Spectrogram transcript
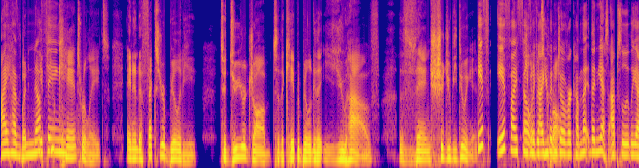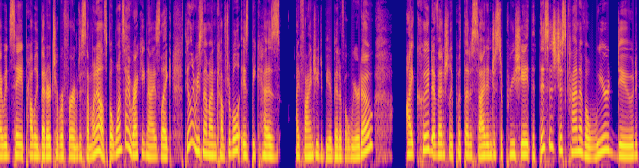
I have But nothing. if you can't relate and it affects your ability to do your job to the capability that you have, then should you be doing it? if if I felt Even like I couldn't problem. overcome that, then yes, absolutely, I would say probably better to refer him to someone else. But once I recognize, like, the only reason I'm uncomfortable is because I find you to be a bit of a weirdo. I could eventually put that aside and just appreciate that this is just kind of a weird dude.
